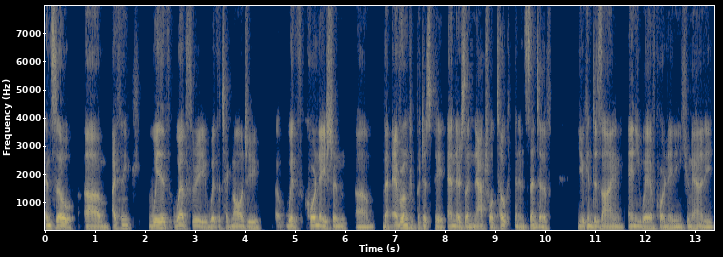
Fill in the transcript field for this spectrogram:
And so um, I think with Web three, with the technology, uh, with coordination um, that everyone can participate, and there's a natural token incentive, you can design any way of coordinating humanity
